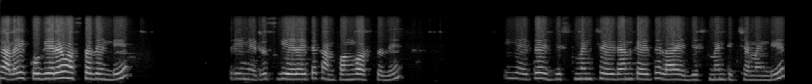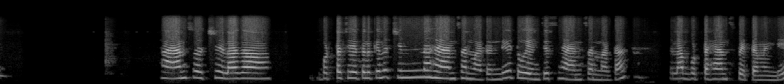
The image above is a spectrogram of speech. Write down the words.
చాలా ఎక్కువ గేరే వస్తుందండి. త్రీ మీటర్స్ గేర్ అయితే కన్ఫర్మ్గా వస్తుంది. ఇవి అయితే అడ్జస్ట్మెంట్ చేయడానికి అయితే ఇలా అడ్జస్ట్మెంట్ ఇచ్చామండి. హ్యాండ్స్ వచ్చి ఇలాగా బుట్ట చేతుల కింద చిన్న హ్యాండ్స్ అన్నమాట అండి. టూ ఇంచెస్ హ్యాండ్స్ అన్నమాట. ఇలా బుట్ట హ్యాండ్స్ పెట్టామండి.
